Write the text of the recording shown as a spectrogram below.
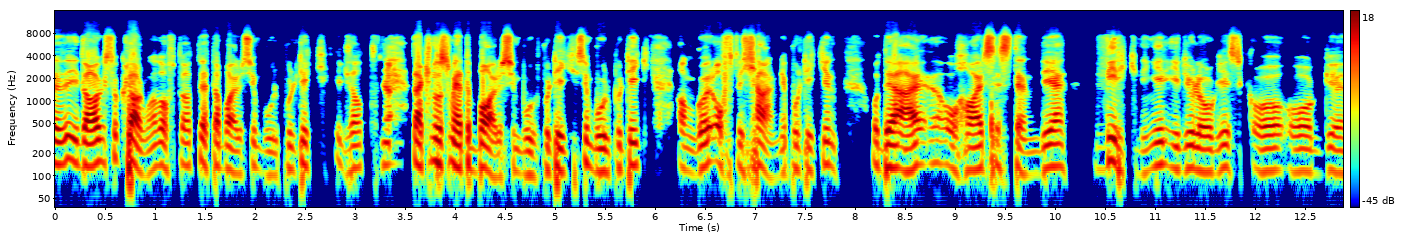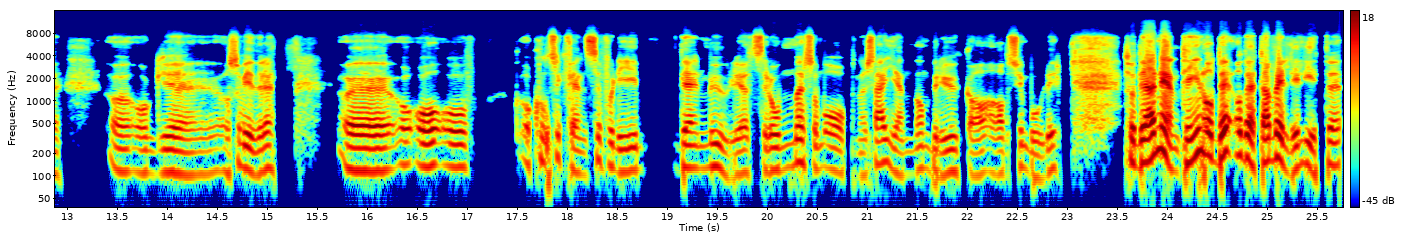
Eh, I dag så klager man ofte at dette er bare symbolpolitikk. ikke sant? Ja. Det er ikke noe som heter bare symbolpolitikk. Symbolpolitikk angår ofte kjernen i politikken. Og det er å ha selvstendige virkninger ideologisk og, og, og, og, og så videre. Eh, og, og, konsekvenser fordi det mulighetsrommet som åpner seg gjennom bruk av, av symboler. Så Det er den ene tingen, og, det, og, dette er veldig lite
